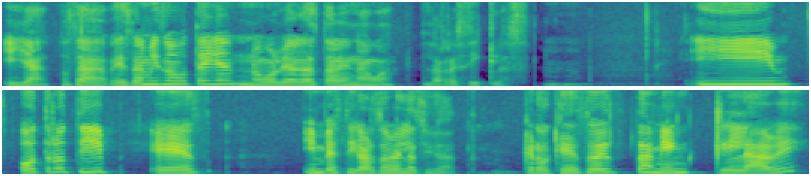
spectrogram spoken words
y ya. O sea, esa misma botella no volví a gastar en agua. La reciclas. Y otro tip es investigar sobre la ciudad. Creo que eso es también clave,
